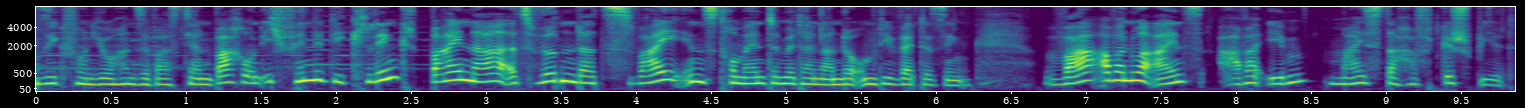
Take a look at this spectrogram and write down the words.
Musik von Johann Sebastian Bach und ich finde, die klingt beinahe, als würden da zwei Instrumente miteinander um die Wette singen. War aber nur eins, aber eben meisterhaft gespielt.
